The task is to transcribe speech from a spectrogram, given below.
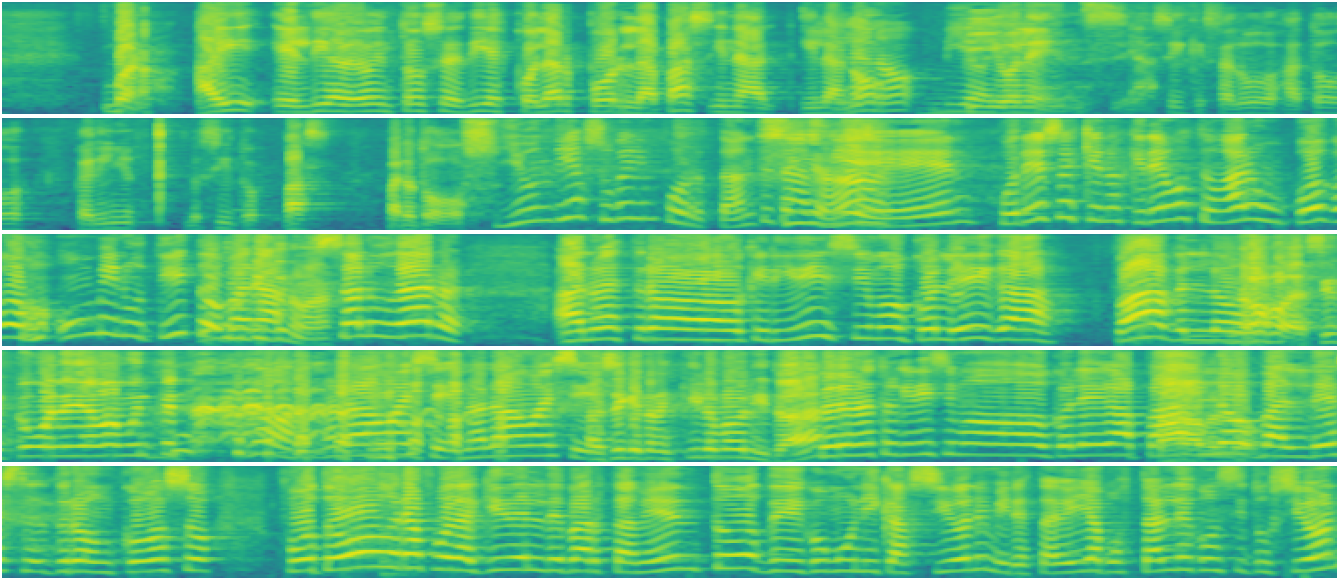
bueno, ahí el día de hoy entonces Día Escolar por la Paz y, na- y la, no, no violencia. violencia. Así que saludos a todos, cariño, besitos, paz para todos. Y un día súper importante Sí, ah. también. Por eso es que nos queremos tomar un poco, un minutito Un para nomás. saludar a nuestro queridísimo colega Pablo. No, a decir cómo le llamamos. No, no lo vamos a decir, no lo vamos a decir. Así que tranquilo, Pablito, ¿ah? Pero nuestro queridísimo colega Pablo, Pablo. Valdés Troncoso, fotógrafo de aquí del Departamento de Comunicaciones, mire, esta bella postal de Constitución,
